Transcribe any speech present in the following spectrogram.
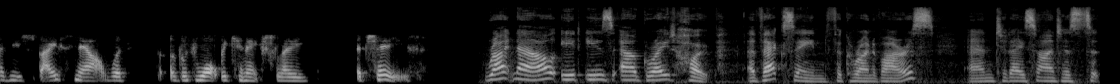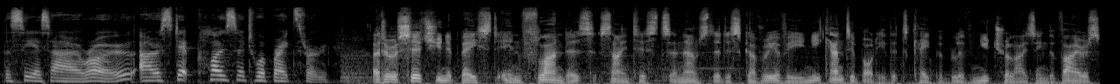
a new space now with with what we can actually achieve. Right now, it is our great hope a vaccine for coronavirus. And today, scientists at the CSIRO are a step closer to a breakthrough. At a research unit based in Flanders, scientists announced the discovery of a unique antibody that's capable of neutralizing the virus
